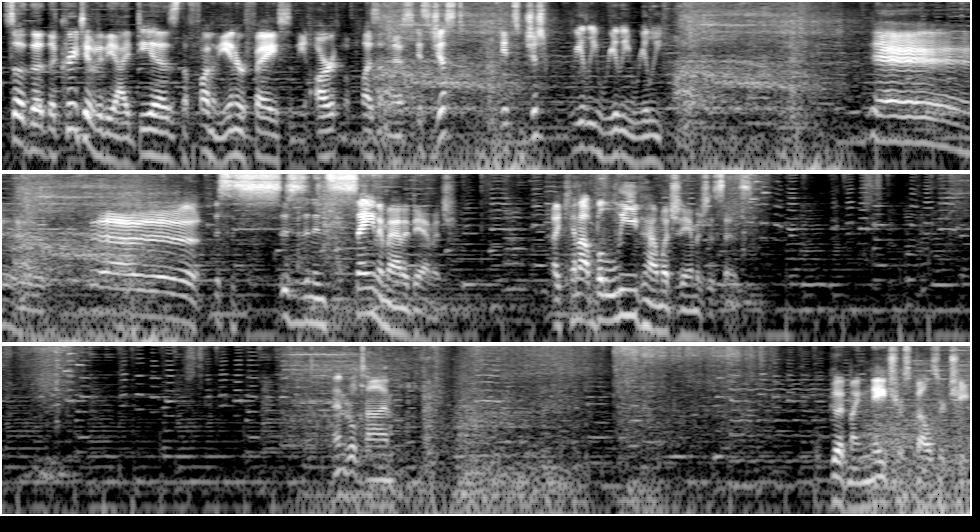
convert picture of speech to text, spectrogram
so the, the creativity, the ideas, the fun of the interface, and the art and the pleasantness, it's just, it's just really, really, really fun. This is, this is an insane amount of damage. I cannot believe how much damage this is. Tendril time. Good, my nature spells are cheap.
